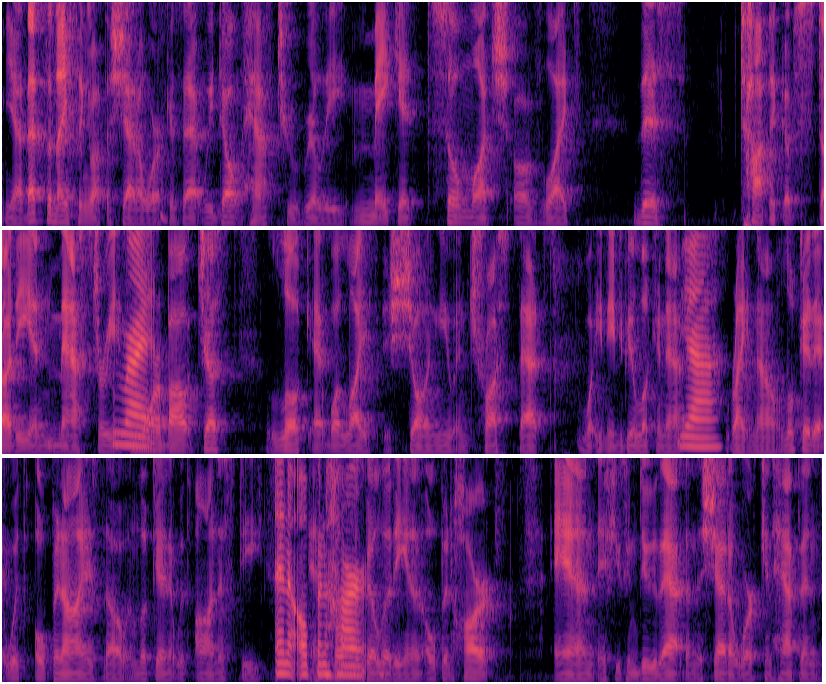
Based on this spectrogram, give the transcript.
Yeah, that's the nice thing about the shadow work is that we don't have to really make it so much of like this topic of study and mastery. It's right. more about just look at what life is showing you and trust that's what you need to be looking at yeah. right now. Look at it with open eyes though and look at it with honesty and an open and heart. Vulnerability and an open heart. And if you can do that, then the shadow work can happen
